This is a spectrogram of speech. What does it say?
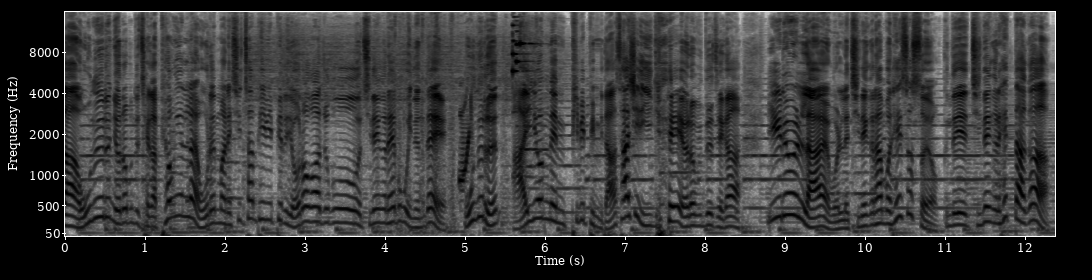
자 오늘은 여러분들 제가 평일날 오랜만에 시참 PVP를 열어가지고 진행을 해보고 있는데 오늘은 아이언맨 PVP입니다. 사실 이게 여러분들 제가 일요일날 원래 진행을 한번 했었어요. 근데 진행을 했다가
